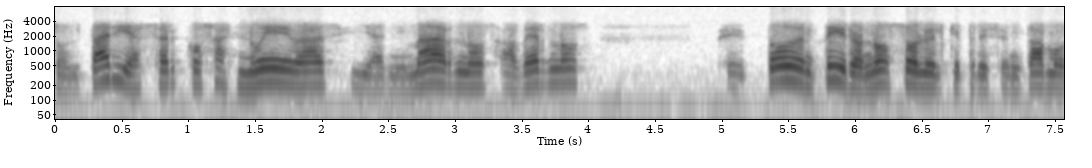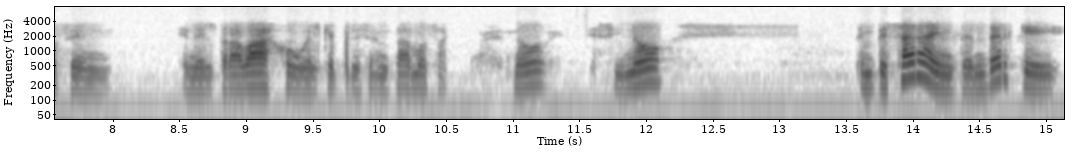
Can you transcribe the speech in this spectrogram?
soltar y hacer cosas nuevas y animarnos a vernos eh, todo entero, no solo el que presentamos en, en el trabajo o el que presentamos, ¿no? sino empezar a entender que,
